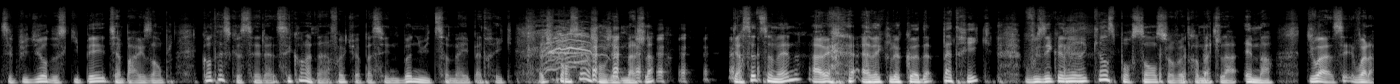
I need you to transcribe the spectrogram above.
c'est plus dur de skipper. Tiens, par exemple, quand est-ce que c'est C'est quand la dernière fois que tu as passé une bonne nuit de sommeil, Patrick? As-tu pensé à changer de matelas? Car cette semaine, avec le code Patrick, vous économisez 15% sur votre matelas Emma. Tu vois, c'est voilà.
